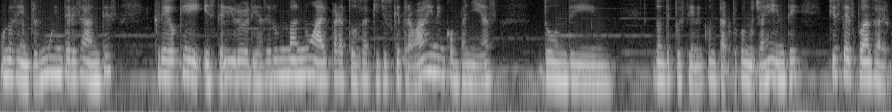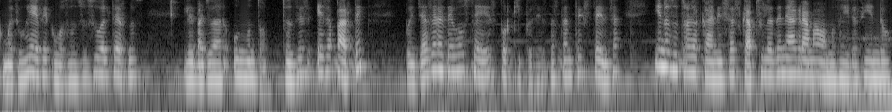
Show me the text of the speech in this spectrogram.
unos ejemplos muy interesantes. Creo que este libro debería ser un manual para todos aquellos que trabajen en compañías donde, donde pues tienen contacto con mucha gente, que ustedes puedan saber cómo es su jefe, cómo son sus subalternos, les va a ayudar un montón. Entonces, esa parte pues ya se las dejo a ustedes porque pues es bastante extensa y nosotros acá en estas cápsulas de Neagrama vamos a ir haciendo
